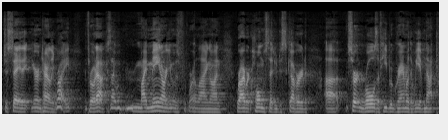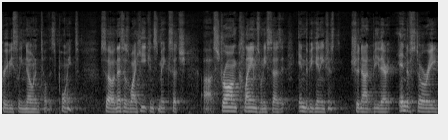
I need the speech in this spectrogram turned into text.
just say that you're entirely right and throw it out because my main argument was relying on Robert Holmstedt, who discovered uh, certain roles of Hebrew grammar that we have not previously known until this point. So, and this is why he can make such uh, strong claims when he says it, in the beginning just should not be there. End of story.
